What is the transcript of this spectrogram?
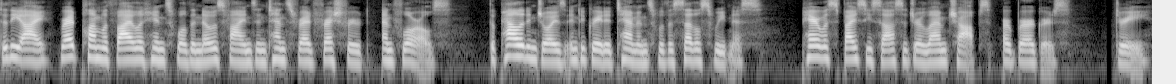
To the eye, red plum with violet hints while the nose finds intense red fresh fruit and florals. The palate enjoys integrated tannins with a subtle sweetness. Pair with spicy sausage or lamb chops, or burgers. 3.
